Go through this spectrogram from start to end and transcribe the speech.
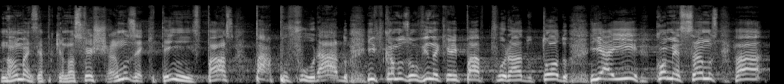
não, mas é porque nós fechamos, é que tem espaço, papo furado, e ficamos ouvindo aquele papo furado todo, e aí começamos a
